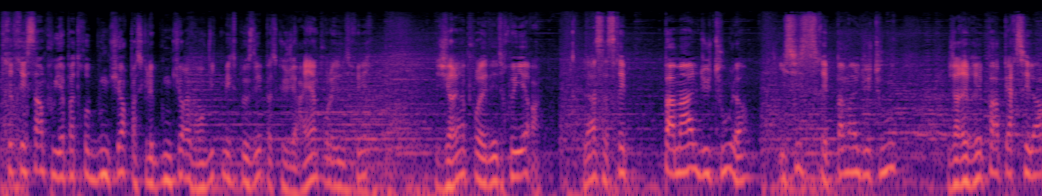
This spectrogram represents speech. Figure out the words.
très très simple où il n'y a pas trop de bunkers parce que les bunkers ils vont vite m'exploser parce que j'ai rien pour les détruire. J'ai rien pour les détruire. Là ça serait pas mal du tout là. Ici ce serait pas mal du tout. J'arriverai pas à percer là.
